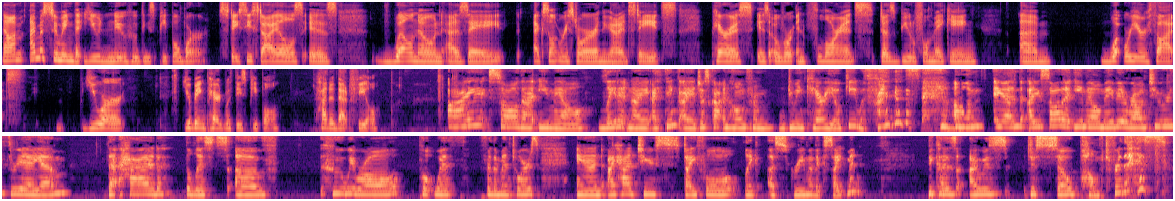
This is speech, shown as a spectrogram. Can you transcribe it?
Now, I'm I'm assuming that you knew who these people were. Stacy Stiles is well known as a excellent restorer in the United States. Paris is over in Florence, does beautiful making. Um, what were your thoughts? You are you're being paired with these people. How did that feel? I saw that email late at night. I think I had just gotten home from doing karaoke with friends. um, and I saw that email maybe around 2 or 3 a.m. that had the lists of who we were all put with for the mentors. And I had to stifle like a scream of excitement because I was just so pumped for this.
